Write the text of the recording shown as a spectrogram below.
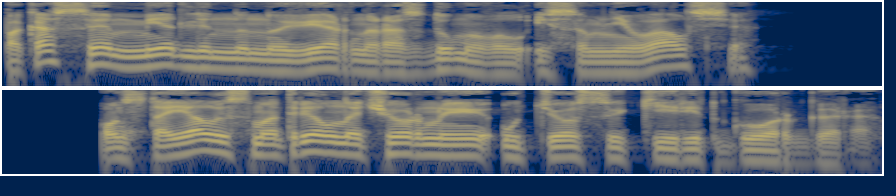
Пока Сэм медленно, но верно раздумывал и сомневался, он стоял и смотрел на черные утесы Кирит Горгора.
